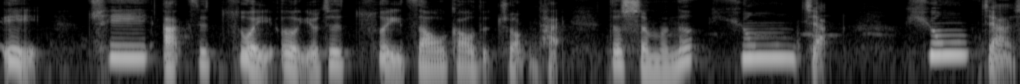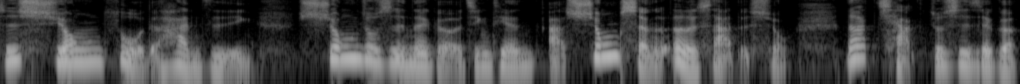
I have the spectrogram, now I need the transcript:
의，최악是最恶，有这最糟糕的状态的什么呢？凶甲。 凶甲是凶作的汉字音，凶就是那个今天啊凶神恶煞的凶，那甲就是这个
